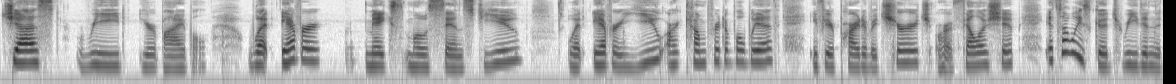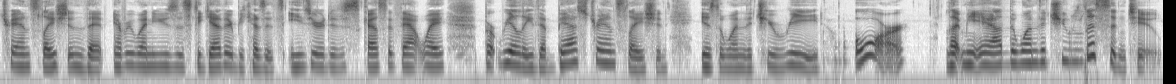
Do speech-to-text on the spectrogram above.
Just read your Bible. Whatever makes most sense to you, whatever you are comfortable with. If you're part of a church or a fellowship, it's always good to read in the translation that everyone uses together because it's easier to discuss it that way. But really, the best translation is the one that you read, or let me add the one that you listen to.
